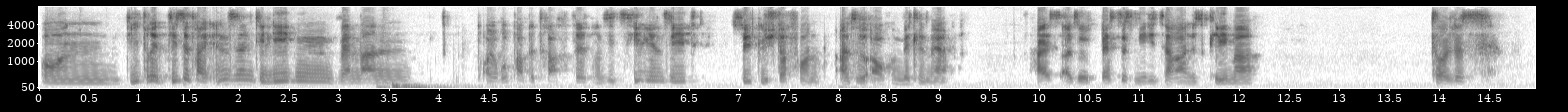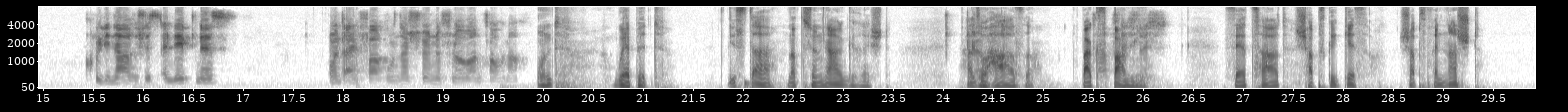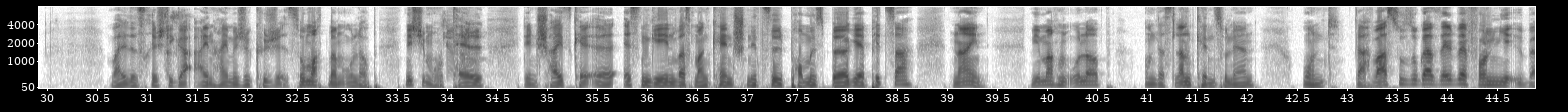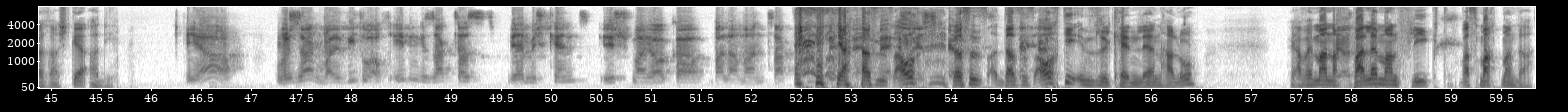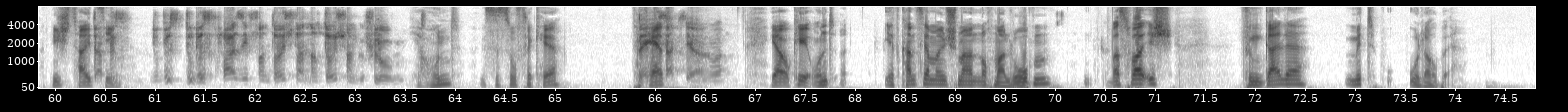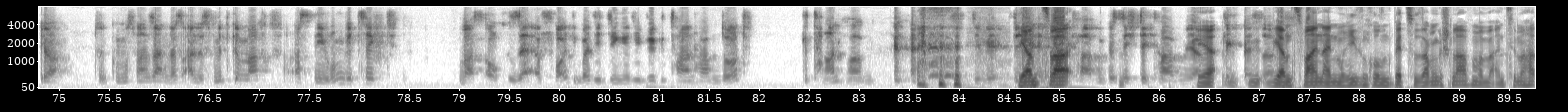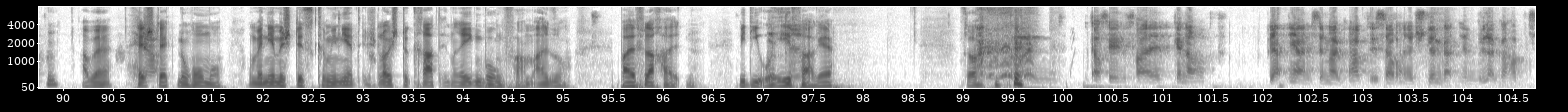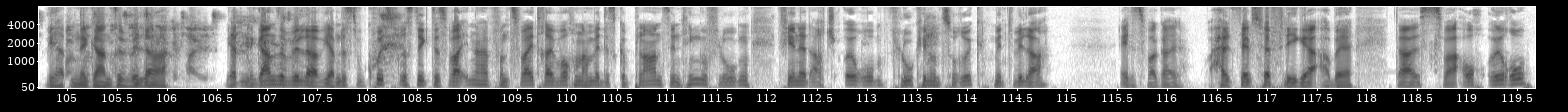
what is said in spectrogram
Und die, diese drei Inseln, die liegen, wenn man Europa betrachtet und Sizilien sieht, südlich davon, also auch im Mittelmeer. Heißt also bestes mediterranes Klima, tolles kulinarisches Erlebnis und einfach wunderschöne Flora und Fauna. Und Rabbit ist da nationalgerecht. Also Hase. Bugs Bunny. Sehr zart. Ich hab's gegessen. Ich hab's vernascht. Weil das richtige einheimische Küche ist. So macht man Urlaub. Nicht im Hotel den Scheiß äh, essen gehen, was man kennt. Schnitzel, Pommes, Burger, Pizza. Nein. Wir machen Urlaub, um das Land kennenzulernen. Und da warst du sogar selber von mir überrascht, gell, Adi? Ja, muss ich sagen, weil wie du auch eben gesagt hast, wer mich kennt, ich, Mallorca, Ballermann, zack. Ja, das ist auch, das ist, das ist auch die Insel kennenlernen, hallo? Ja, wenn man nach Ja. Ballermann fliegt, was macht man da? Nicht Sightseeing. du, bist, du bist quasi von Deutschland nach Deutschland geflogen. Ja, und? Ist es so Verkehr? Nee, Verkehrt? sag's ja nur. Ja, okay, und jetzt kannst du ja manchmal noch mal loben. Was war ich für ein geiler Miturlauber? Ja, muss man sagen, das alles mitgemacht, hast nie rumgezickt, warst auch sehr erfreut über die Dinge, die wir getan haben dort. Getan haben. die wir, die Wir haben zwar- haben, besichtigt haben, ja. Ja, wir haben zwar in einem riesengroßen Bett zusammengeschlafen, weil wir ein Zimmer hatten, aber Hashtag no homo. Und wenn ihr mich diskriminiert, ich leuchte gerade in Regenbogenfarben, also Ball flach halten. Wie die UEFA, gell? So. Und auf jeden Fall, genau. Wir hatten ja ein Zimmer gehabt, ist ja auch nicht schlimm, wir hatten eine Villa gehabt. Wir hatten eine ganze Villa. Wir hatten eine ganze Villa. Wir haben das so kurzfristig, das war innerhalb von zwei, drei Wochen haben wir das geplant, sind hingeflogen. 480 Euro, Flug hin und zurück mit Villa. Ey, das war geil. Halt Selbstverpfleger, aber da ist zwar auch Euro,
